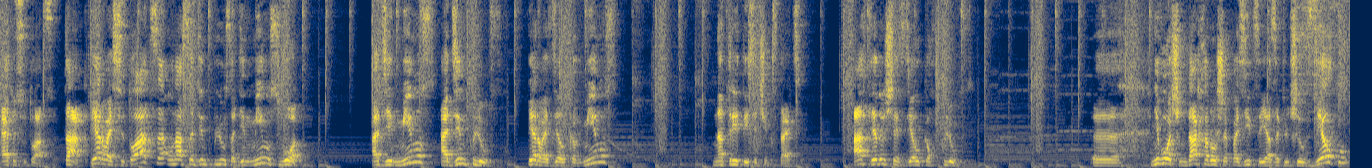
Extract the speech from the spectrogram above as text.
эту ситуацию. Так, первая ситуация. У нас один плюс, один минус. Вот. Один минус, один плюс. Первая сделка в минус. На 3000, кстати. А следующая сделка в плюс. Э, не в очень, да, хорошей позиции я заключил сделку.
